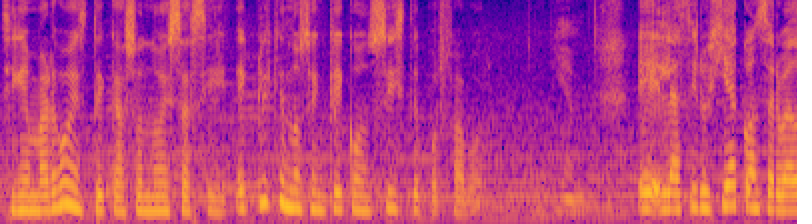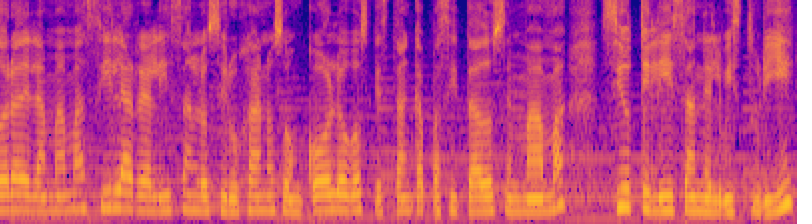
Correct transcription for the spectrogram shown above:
Sin embargo, en este caso no es así. Explíquenos en qué consiste, por favor. Eh, la cirugía conservadora de la mama sí la realizan los cirujanos oncólogos que están capacitados en mama, sí utilizan el bisturí,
